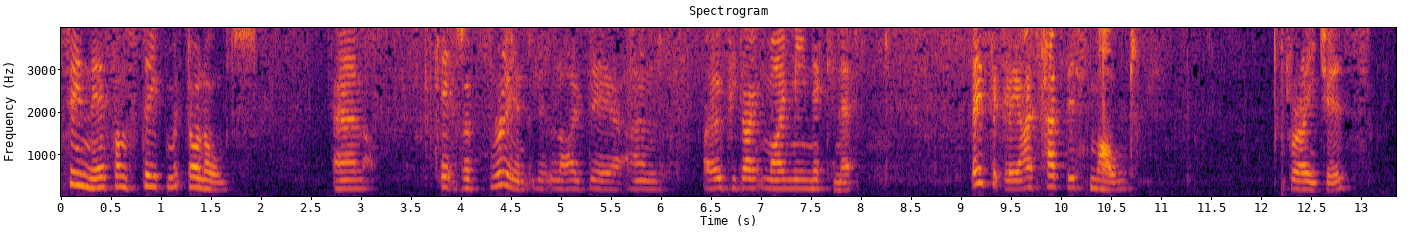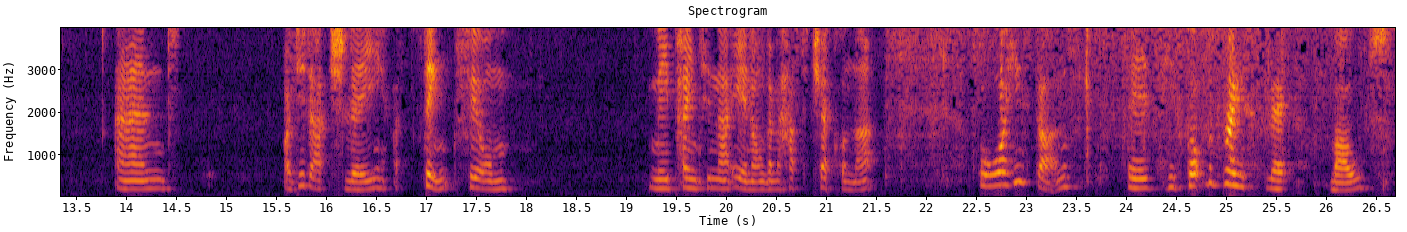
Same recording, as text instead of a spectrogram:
Seen this on Steve McDonald's and it's a brilliant little idea and I hope you don't mind me nicking it. Basically, I've had this mould for ages and I did actually, I think, film me painting that in. I'm going to have to check on that. But what he's done is he's got the bracelet moulds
